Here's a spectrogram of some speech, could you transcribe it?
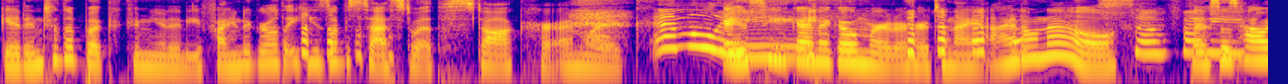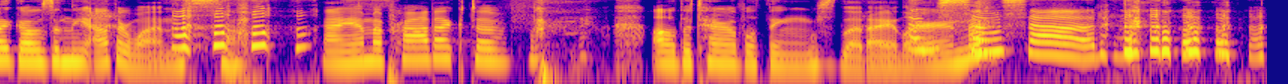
get into the book community, find a girl that he's obsessed with, stalk her. I'm like, Emily. Is he gonna go murder her tonight? I don't know. So funny. This is how it goes in the other ones. So I am a product of all the terrible things that I learned. I'm so sad.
